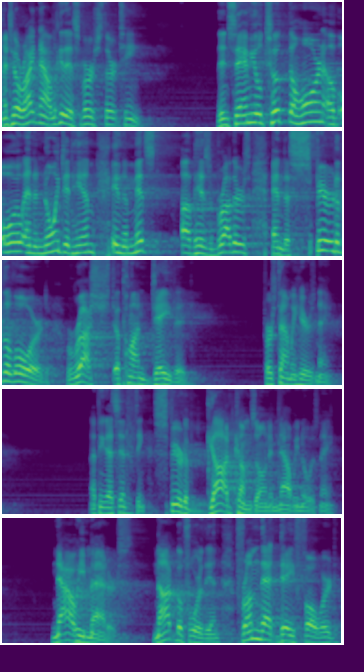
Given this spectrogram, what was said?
Until right now, look at this, verse 13. Then Samuel took the horn of oil and anointed him in the midst of his brothers, and the Spirit of the Lord rushed upon David. First time we hear his name. I think that's interesting. Spirit of God comes on him. Now we know his name. Now he matters. Not before then. From that day forward,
